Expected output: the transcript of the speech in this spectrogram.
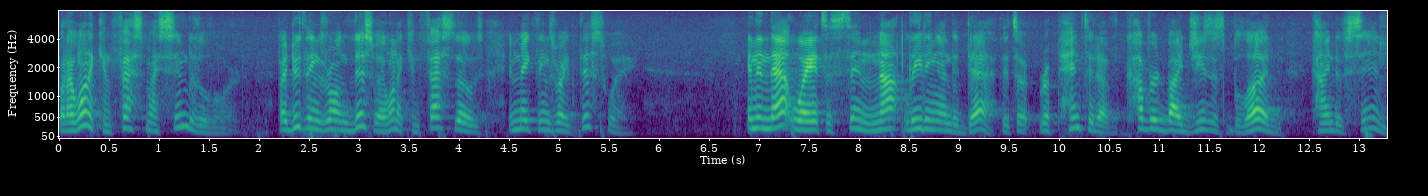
but I want to confess my sin to the Lord. If I do things wrong this way, I want to confess those and make things right this way. And in that way, it's a sin not leading unto death. It's a repented of, covered by Jesus' blood kind of sin.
